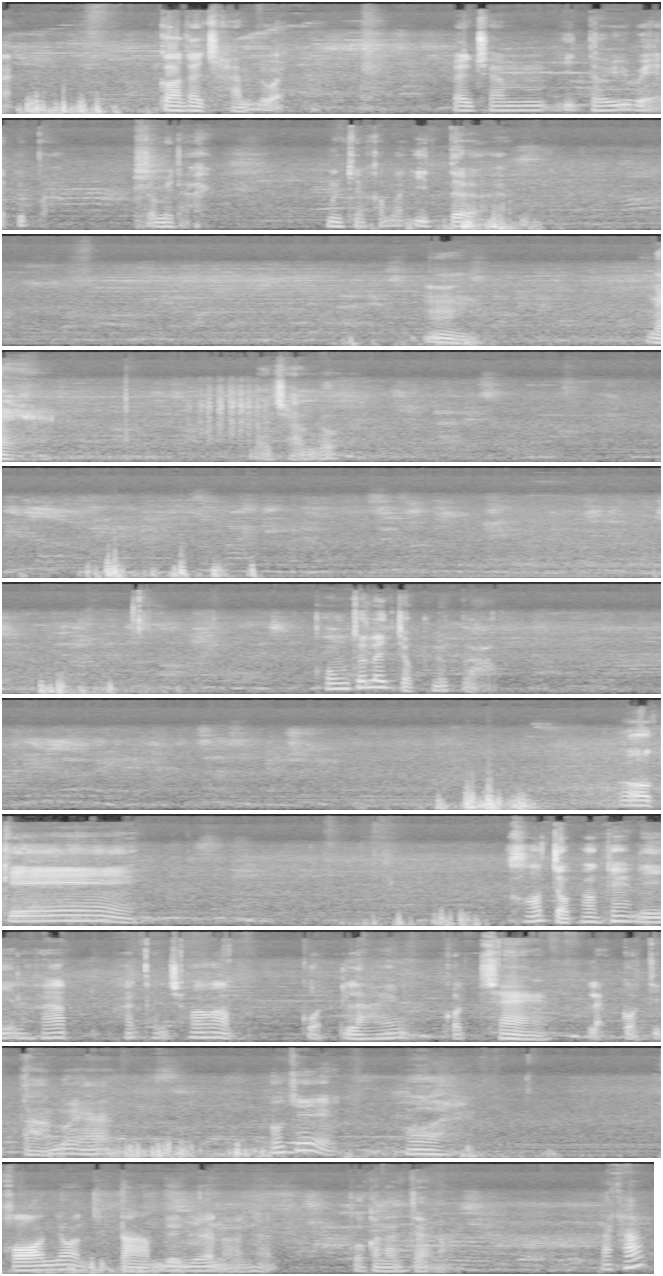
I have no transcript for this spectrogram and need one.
นะนะก็ได้แชมป์ด้วยเป็นแชมป์อีเตอร์วิเวทหรือเปล่าจะไม่ได้มึงเขียนคำว่าอีเตอร์ครับอืมแน่ได้แชมป์ด้วยคงจะได้จบหรือเปล่า โอเค ขอจบเพียงแค่นี้นะครับ ถ้าใครชอบกดไลค์ กดแชร์ และกดติดตามด้วยฮะ โอเคโอ้ยขอยอดติดตามเยอะๆหน่อยนะฮะกดกำลังใจหน่อยนะครับ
